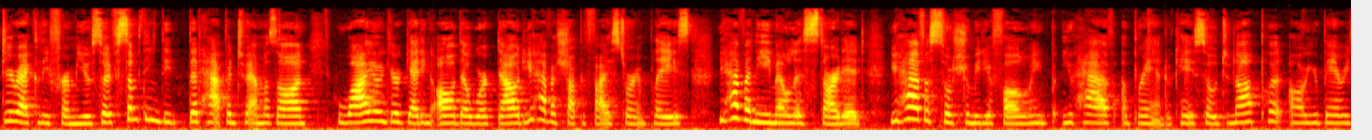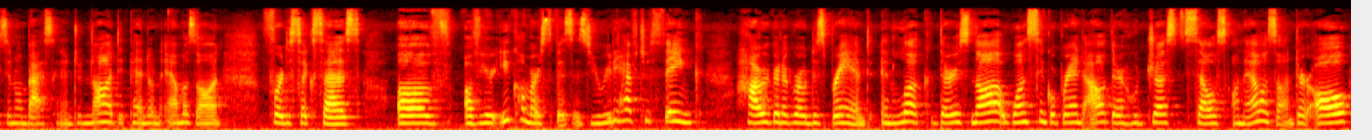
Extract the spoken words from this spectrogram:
directly from you. So if something did, did happen to Amazon while you're getting all that worked out, you have a Shopify store in place, you have an email list started, you have a social media following, but you have a brand, okay? So do not put all your berries in one basket and do not depend on Amazon for the success of of your e-commerce business. You really have to think how you're going to grow this brand. And look there is not one single brand out there who just sells on amazon. They're all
